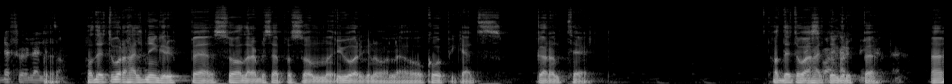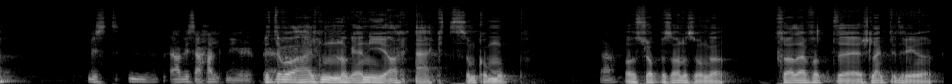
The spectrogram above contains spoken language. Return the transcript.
Det føler jeg litt, da. Hadde dette vært en helt ny gruppe, så hadde de blitt sett på som uoriginale og copycats. Garantert. Hadde dette vært en helt ny gruppe. Hæ? Hvis, ja, hvis det er helt ny gruppe. Det var helt noen nye ny act som kom opp, Ja. og slapp sånne sanger. Så hadde jeg fått uh, slengt i trynet.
